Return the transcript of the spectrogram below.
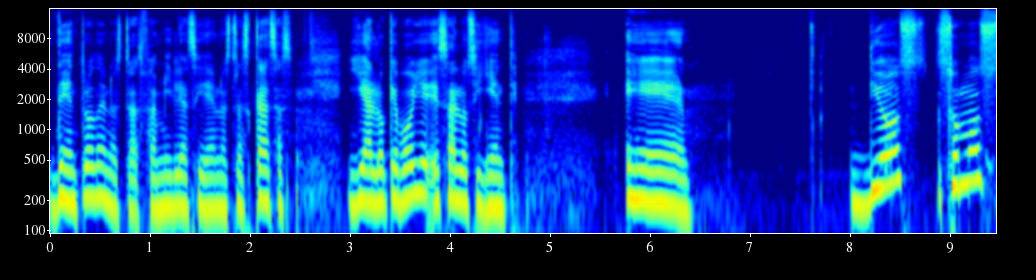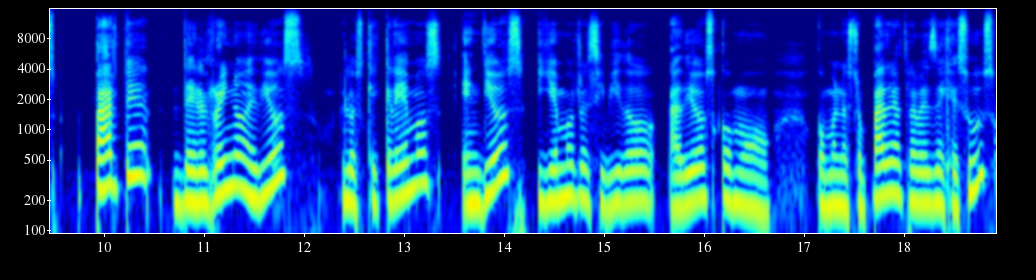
dentro de nuestras familias y de nuestras casas. Y a lo que voy es a lo siguiente. Eh, Dios, somos parte del reino de Dios, los que creemos en Dios y hemos recibido a Dios como, como nuestro Padre a través de Jesús,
